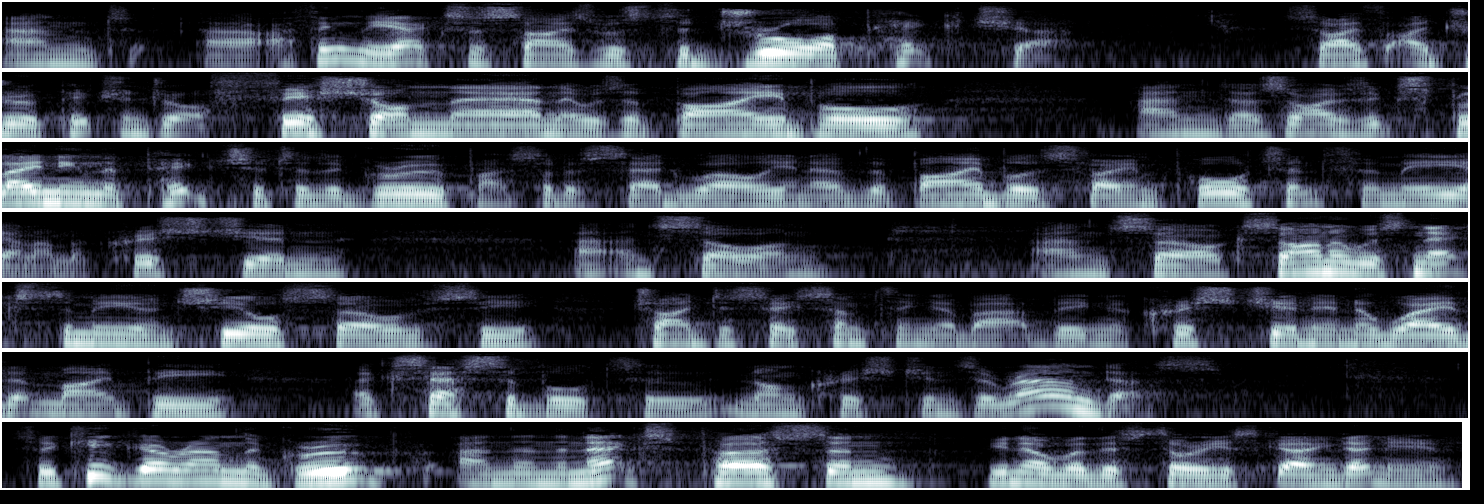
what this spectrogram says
And uh, I think the exercise was to draw a picture. So I, I drew a picture and drew a fish on there, and there was a Bible. And as I was explaining the picture to the group, I sort of said, well, you know, the Bible is very important for me, and I'm a Christian, uh, and so on. And so Oksana was next to me, and she also obviously tried to say something about being a Christian in a way that might be accessible to non Christians around us. So keep going around the group, and then the next person, you know where this story is going, don't you?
